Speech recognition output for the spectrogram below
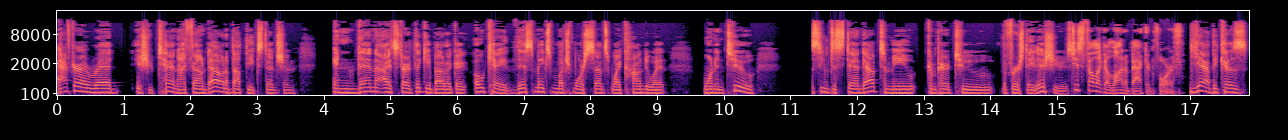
after I read issue 10, I found out about the extension. And then I started thinking about it like, okay, this makes much more sense why Conduit one and two seem to stand out to me compared to the first eight issues. Just felt like a lot of back and forth. Yeah, because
